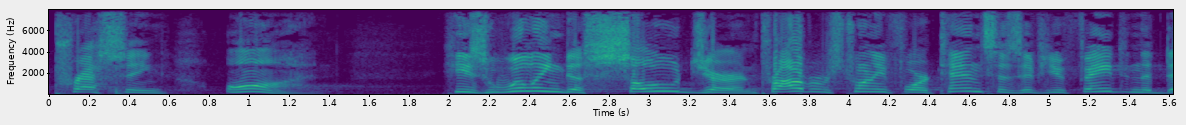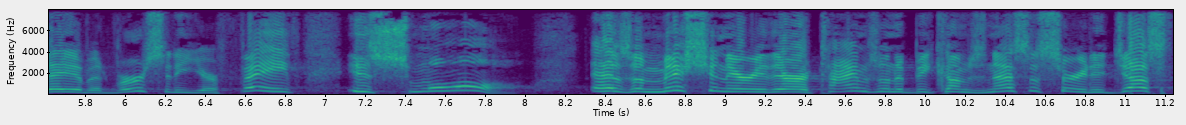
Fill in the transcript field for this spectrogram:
pressing on. He's willing to sojourn. Proverbs 24:10 says if you faint in the day of adversity, your faith is small. As a missionary, there are times when it becomes necessary to just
